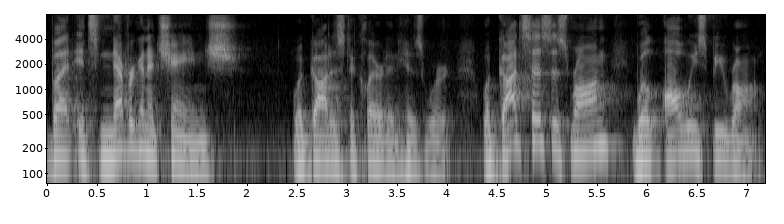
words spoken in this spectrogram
but it's never going to change what God has declared in his word. What God says is wrong will always be wrong.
